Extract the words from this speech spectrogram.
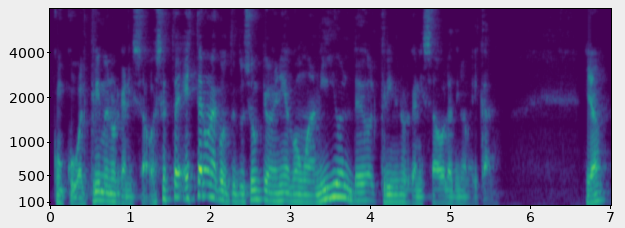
con Cuba, el crimen organizado. Esta, esta era una constitución que venía como anillo al dedo al crimen organizado latinoamericano. ¿Ya?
